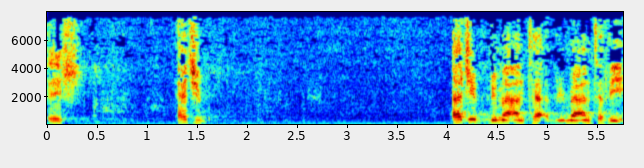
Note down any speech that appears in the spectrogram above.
إيش؟ أجب. أجب بما أنت بما أنت فيه.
